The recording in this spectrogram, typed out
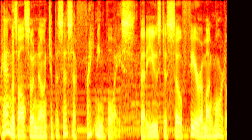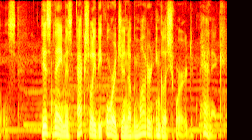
Pan was also known to possess a frightening voice that he used to sow fear among mortals. His name is actually the origin of the modern English word panic,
